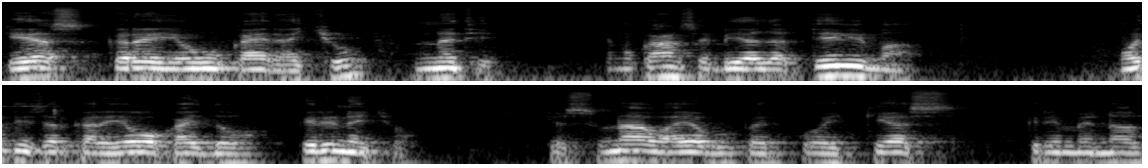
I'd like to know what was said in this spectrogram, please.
કેસ કરે એવું કાંઈ રાખ્યું નથી. એનું કારણ છે બે હજાર તેવીસમાં મોદી સરકારે એવો કાયદો કરી નાખ્યો કે સુનાવ આયોગ ઉપર કોઈ કેસ ક્રિમિનલ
